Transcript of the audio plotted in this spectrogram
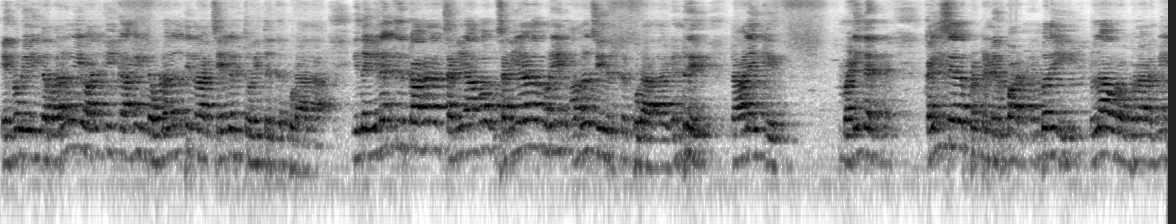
என்னுடைய இந்த வறுமை வாழ்க்கைக்காக இந்த உலகத்தில் நான் சேகரித்து வைத்திருக்க கூடாதா? இந்த இலக்கிற்காக நான் சரியாக சரியான முறையில் அமல் செய்திருக்க கூடாதா? என்று நாளைக்கு மனிதன் கை சேதப்பட்டு நிற்பான் என்பதை அல்லாஹ் ரப்பல்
